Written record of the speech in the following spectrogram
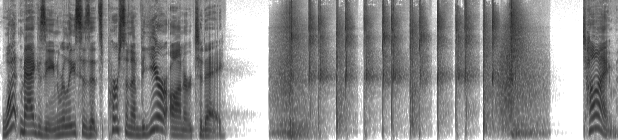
What magazine releases its Person of the Year honor today? Time.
